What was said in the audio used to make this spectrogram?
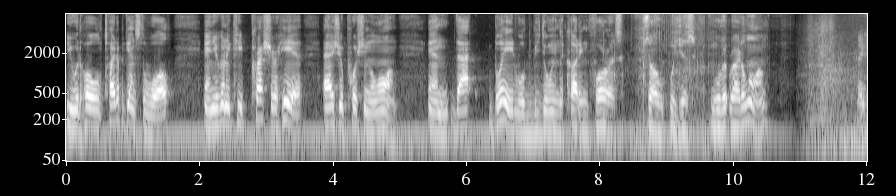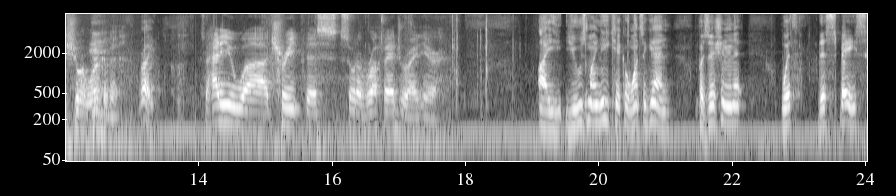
you would hold tight up against the wall, and you're going to keep pressure here as you're pushing along. And that blade will be doing the cutting for us. So we just move it right along. Make short work of it. Right. So how do you uh, treat this sort of rough edge right here? I use my knee kicker once again, positioning it with this space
